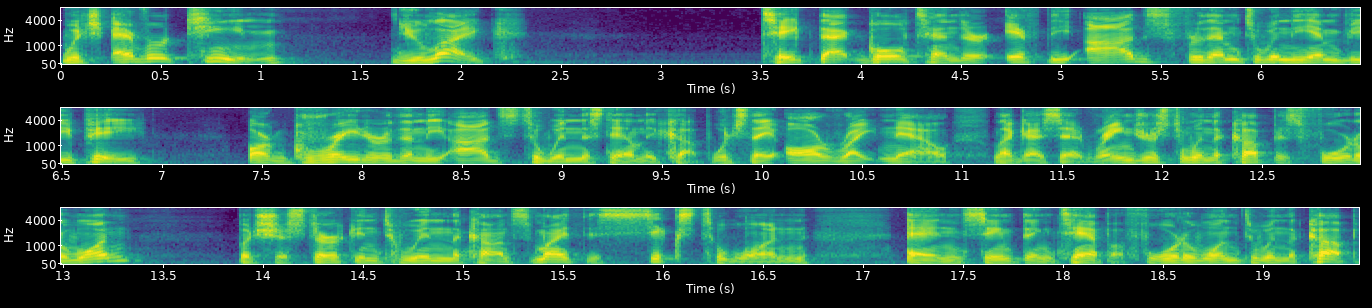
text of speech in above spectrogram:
whichever team you like, take that goaltender if the odds for them to win the MVP are greater than the odds to win the Stanley Cup, which they are right now. Like I said, Rangers to win the cup is four to one, but Shesterkin to win the Conn Smythe is six to one. And same thing, Tampa, four to one to win the cup,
